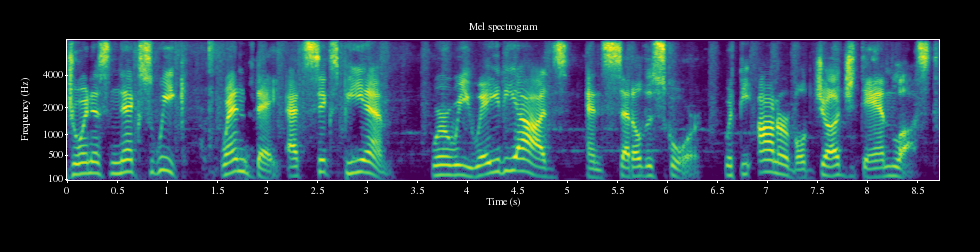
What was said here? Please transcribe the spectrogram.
Join us next week, Wednesday at 6 p.m., where we weigh the odds and settle the score with the Honorable Judge Dan Lust.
